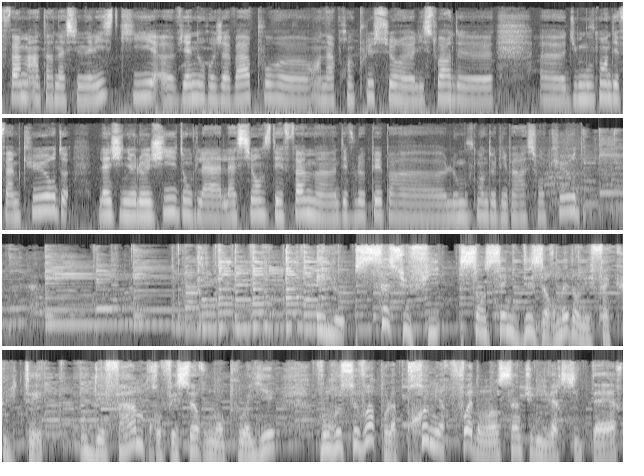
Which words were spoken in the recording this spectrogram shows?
femmes internationalistes qui viennent au Rojava pour en apprendre plus sur l'histoire du mouvement des femmes kurdes, la gynéologie, donc la, science des femmes développée par le mouvement de libération kurde. Et le ça s'enseigne désormais dans les facultés où des femmes, professeurs ou employés, vont recevoir pour la première fois dans l'enceinte universitaire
